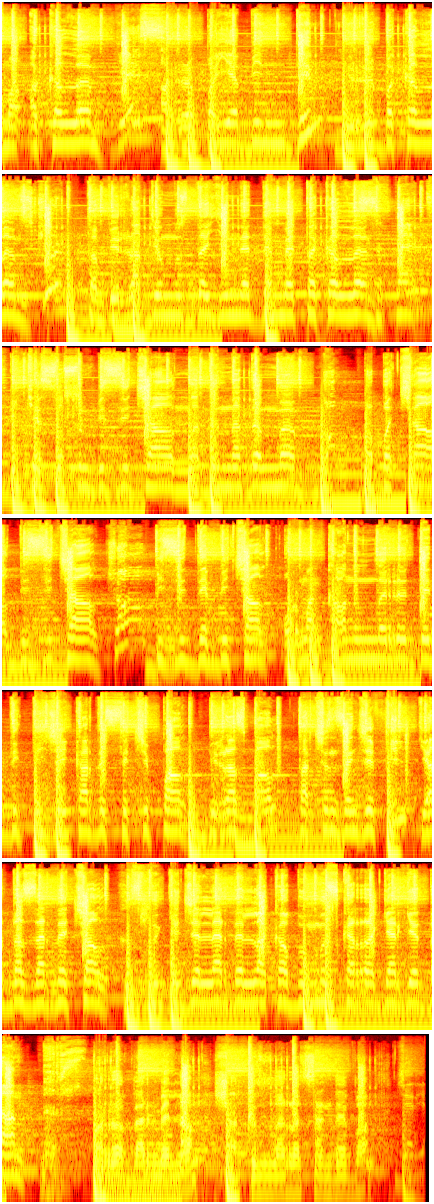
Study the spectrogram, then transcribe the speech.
ama akalım. Arabaya bindim yürü bakalım. Tabi radyomuzda yine deme takalım. Bir kez olsun bizi çalmadın adamım. Baba çal bizi çal. Bizi de bir çal. Orman kanunları dedik DJ kardeş seçip al. Biraz bal tarçın zencefil ya da zerdeçal. Hızlı gecelerde lakabımız kara gergedan forever.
